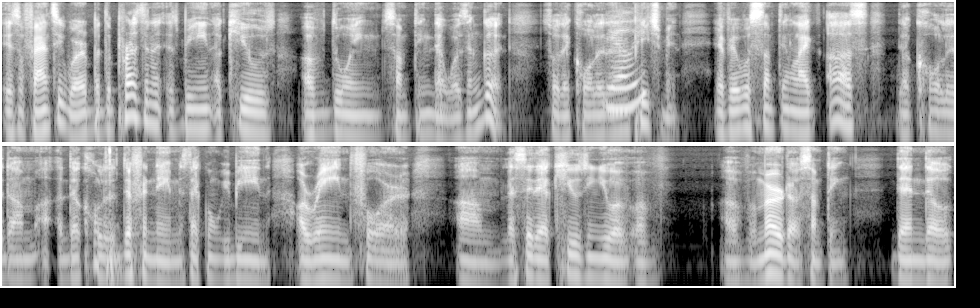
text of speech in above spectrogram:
it's a fancy word, but the president is being accused of doing something that wasn't good. So they call it an impeachment. If it was something like us, they'll call it um uh, they'll call it a different name. It's like when we're being arraigned for um let's say they're accusing you of of, of a murder or something, then they'll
